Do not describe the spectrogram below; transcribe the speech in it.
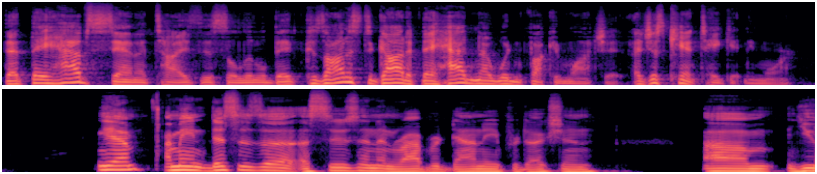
that they have sanitized this a little bit. Because honest to God, if they hadn't, I wouldn't fucking watch it. I just can't take it anymore. Yeah, I mean, this is a, a Susan and Robert Downey production. Um, you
